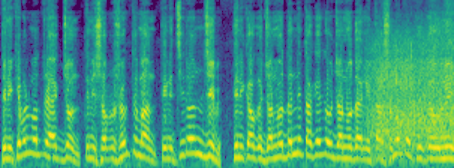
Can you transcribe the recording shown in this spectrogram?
তিনি কেবলমাত্র একজন তিনি সর্বশক্তিমান তিনি চিরঞ্জীব। তিনি কাউকে জন্ম দেননি তাকে কেউ জন্ম দেয়নি তার সমকক্ষ কেউ নেই।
